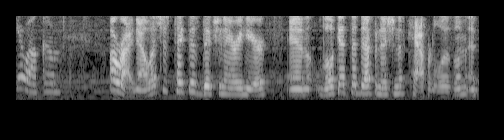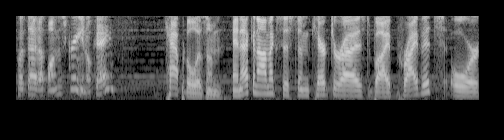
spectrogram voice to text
You're welcome. Alright, now let's just take this dictionary here and look at the definition of capitalism and put that up on the screen, okay? Capitalism, an economic system characterized by private or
